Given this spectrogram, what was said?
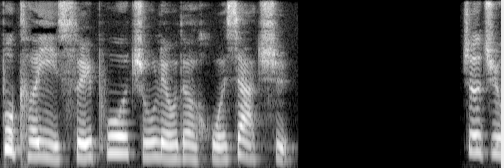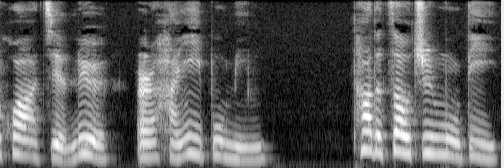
不可以随波逐流的活下去。这句话简略。而含义不明，它的造句目的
